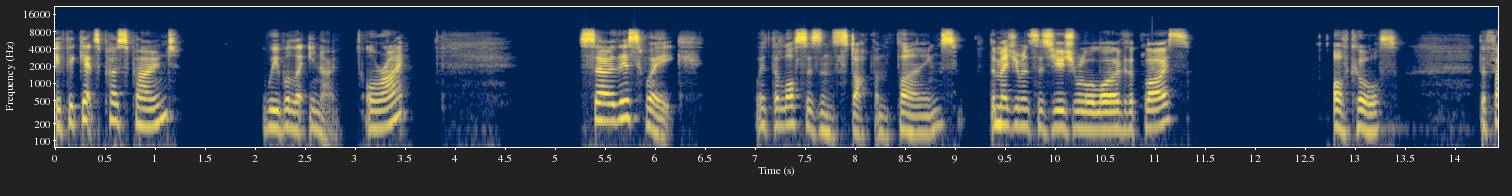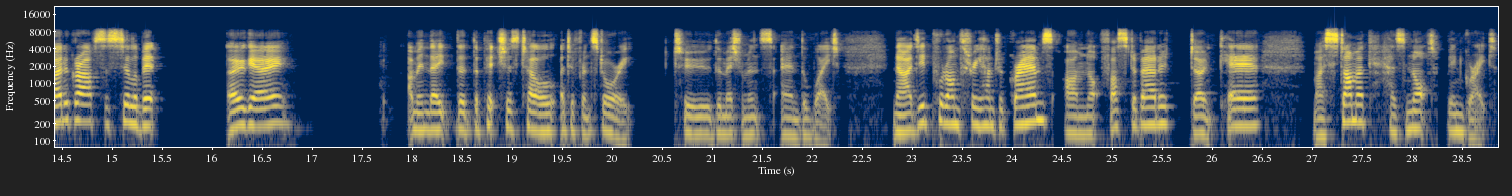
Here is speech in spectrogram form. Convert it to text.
if it gets postponed, we will let you know, all right? So this week, with the losses and stuff and things, the measurements as usual all over the place. Of course. The photographs are still a bit okay. I mean, they the, the pictures tell a different story to the measurements and the weight. Now, I did put on 300 grams. I'm not fussed about it. Don't care. My stomach has not been great.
